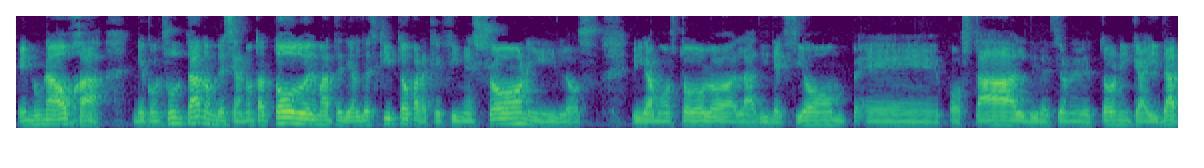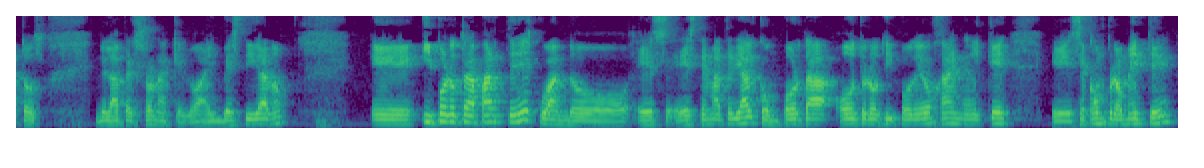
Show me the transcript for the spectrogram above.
en una hoja de consulta donde se anota todo el material descrito, para qué fines son y los, digamos, toda la dirección eh, postal, dirección electrónica y datos de la persona que lo ha investigado. Eh, y por otra parte, cuando es, este material comporta otro tipo de hoja en el que eh, se compromete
